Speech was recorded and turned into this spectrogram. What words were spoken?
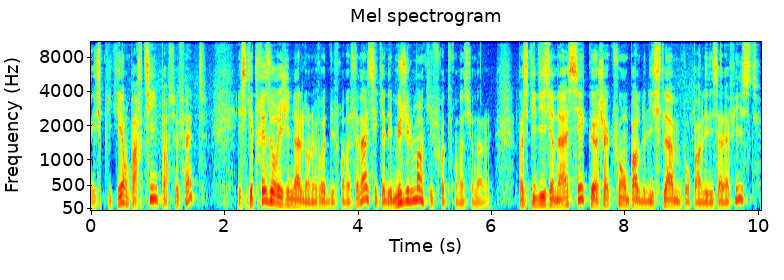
expliquée en partie par ce fait. Et ce qui est très original dans le vote du Front National, c'est qu'il y a des musulmans qui votent Front National. Parce qu'ils disent qu'il y en a assez qu'à chaque fois on parle de l'islam pour parler des salafistes.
